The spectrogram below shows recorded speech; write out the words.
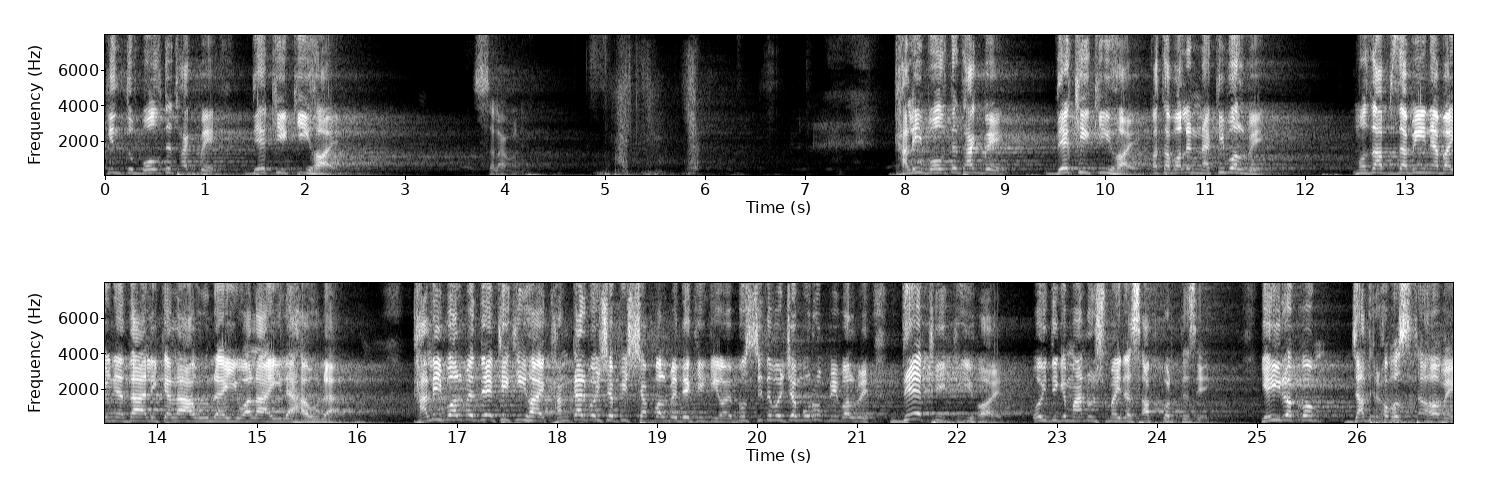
কিন্তু বলতে থাকবে, দেখি কি হয়। সালাম খালি বলতে থাকবে, দেখি কি হয়। কথা বলেন না, কি বলবে? মোজাবজাবিনা বাইনা দালিকা লা উলাই ওয়ালা ইলাহা খালি বলবে দেখি কি হয়, খানকার বৈশা পিসাব বলবে দেখি কি হয়, মসজিদে বৈশা মুরব্বী বলবে দেখি কি হয়। ওইদিকে মানুষ মাইরা সাফ করতেছে। এই রকম যাদের অবস্থা হবে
